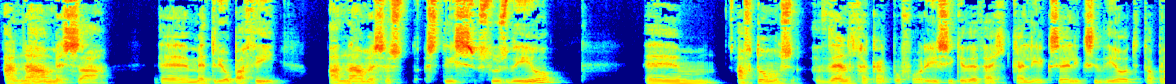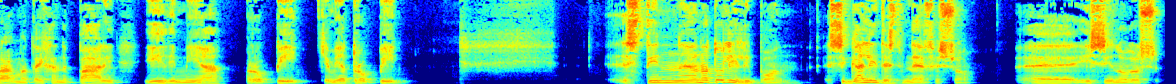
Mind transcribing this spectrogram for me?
ανάμεσα ε, μετριοπαθή ανάμεσα στις, στους δύο. Ε, αυτό όμως δεν θα καρποφορήσει και δεν θα έχει καλή εξέλιξη διότι τα πράγματα είχαν πάρει ήδη μία ροπή και μία τροπή. Στην Ανατολή λοιπόν συγκαλείται στην Έφεσο ε, η Σύνοδος.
